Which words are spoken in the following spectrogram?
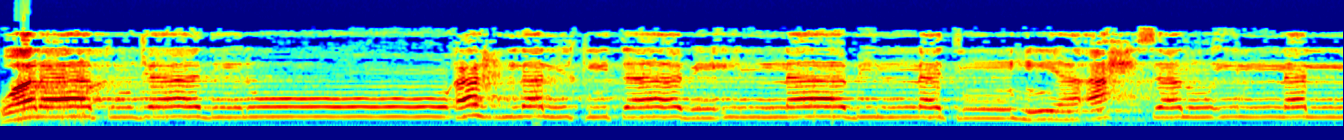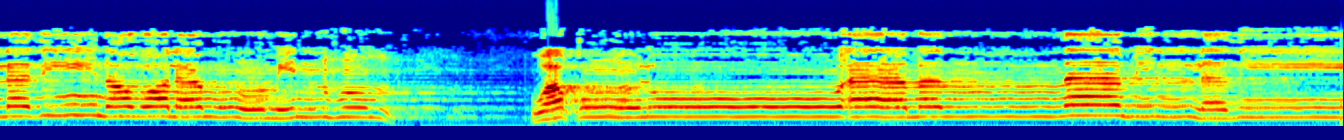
ولا تجادلوا أهل الكتاب إلا بالتي هي أحسن إلا الذين ظلموا منهم. وقولوا آمنا بالذي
